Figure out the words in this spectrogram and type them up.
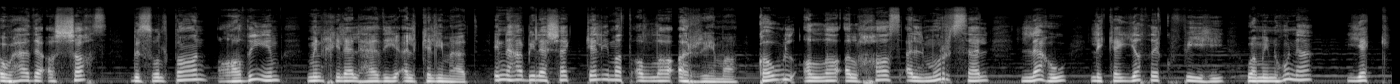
أو هذا الشخص بسلطان عظيم من خلال هذه الكلمات. إنها بلا شك كلمة الله الريمة قول الله الخاص المرسل له لكي يثق فيه ومن هنا يك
